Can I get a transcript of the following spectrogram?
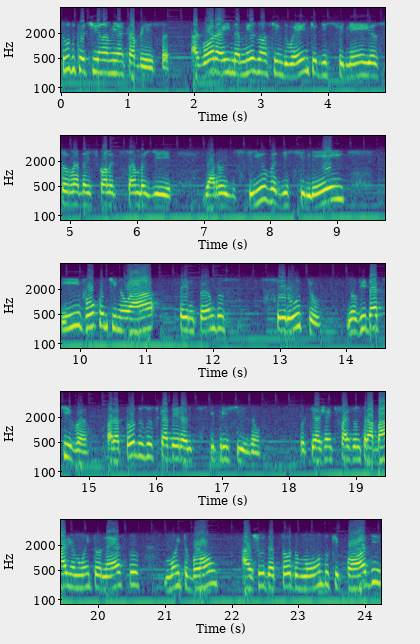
tudo que eu tinha na minha cabeça. Agora, ainda mesmo assim doente, eu desfilei, eu sou lá da escola de samba de, de Arroio do Silva, desfilei e vou continuar tentando ser útil no Vida Ativa para todos os cadeirantes que precisam, porque a gente faz um trabalho muito honesto, muito bom, ajuda todo mundo que pode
